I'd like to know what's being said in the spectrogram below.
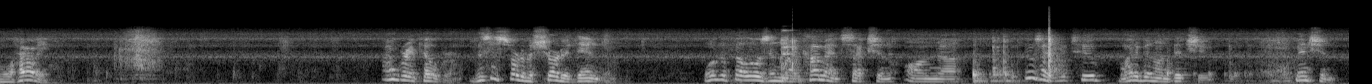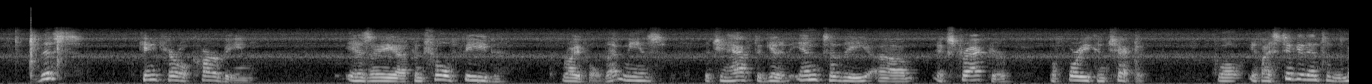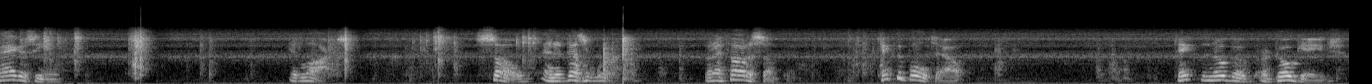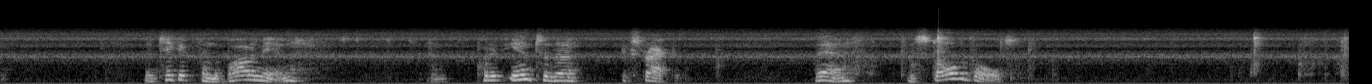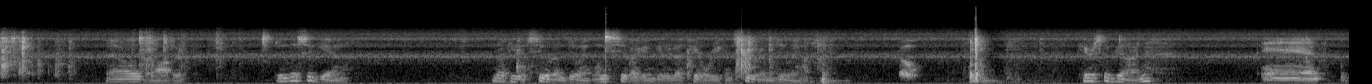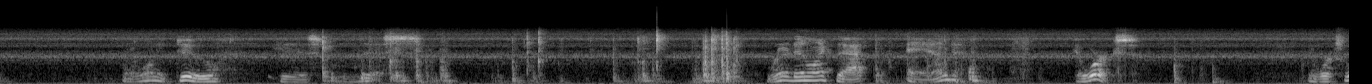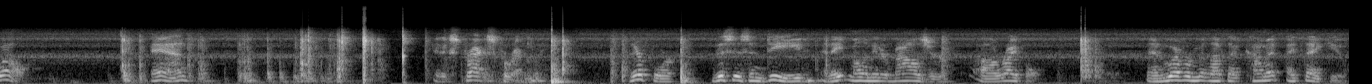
well, howdy. I'm Grey Pilgrim. This is sort of a short addendum. One of the fellows in my comment section on, uh, it was on YouTube, might have been on BitChute, mentioned this King Carol carbine is a uh, controlled feed rifle. That means that you have to get it into the uh, extractor before you can check it. Well, if I stick it into the magazine, it locks. So, and it doesn't work. But I thought of something. Take the bolt out, take the no-go or go gauge, then take it from the bottom in and put it into the extractor. Then install the bolt. Oh bother. Do this again. I don't know if you can see what I'm doing. Let me see if I can get it up here where you can see what I'm doing. Oh. Here's the gun. And what I want to do is this. Run it in like that, and it works. It works well. And it extracts correctly. Therefore, this is indeed an 8mm Mauser uh, rifle. And whoever left that comment, I thank you.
